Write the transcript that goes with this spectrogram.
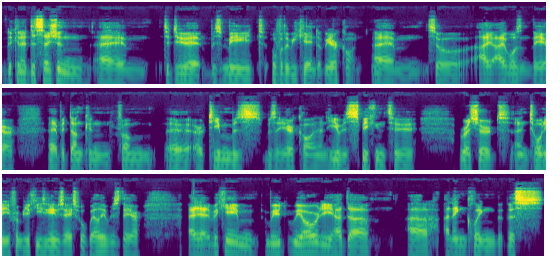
the kind of decision um, to do it was made over the weekend of Airecon. Um, so I, I wasn't there, uh, but Duncan from uh, our team was was at Airecon, and he was speaking to Richard and Tony from UK Games Expo while he was there, and it became we we already had a, a an inkling that this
